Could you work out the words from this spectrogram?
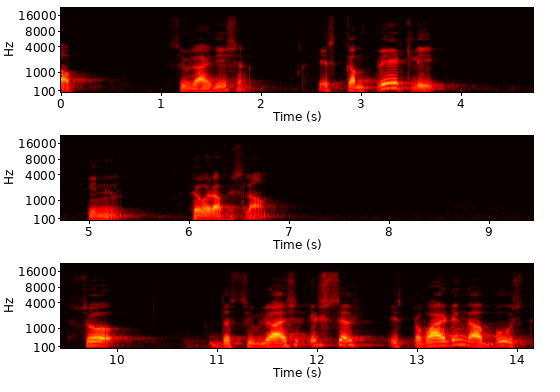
of civilization is completely in favor of Islam. So the civilization itself is providing a boost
